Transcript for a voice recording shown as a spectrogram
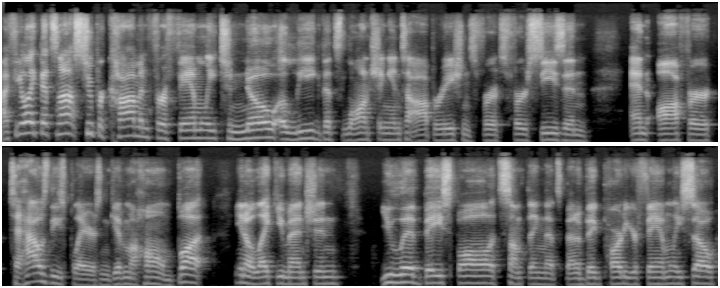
I feel like that's not super common for a family to know a league that's launching into operations for its first season and offer to house these players and give them a home. But, you know, like you mentioned, you live baseball. It's something that's been a big part of your family. So,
